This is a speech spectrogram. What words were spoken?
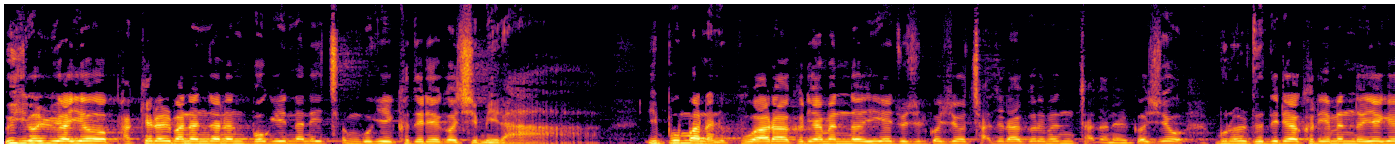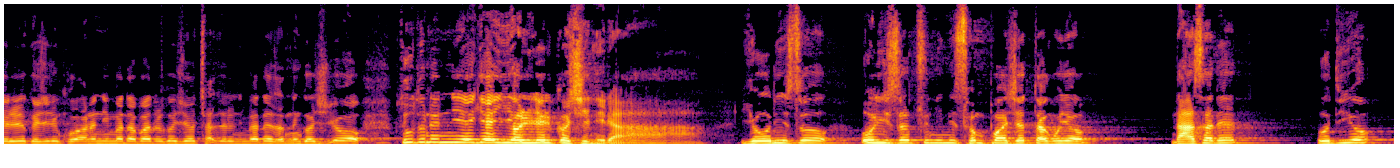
의를 위하여 박해를 받는 자는 복이 있나니 천국이 그들의 것임이라. 이뿐만 아니라 구하라 그리하면 너희에게 주실 것이요 찾으라 그러면 찾아낼 것이요 문을 두드리라 그리하면 너희에게 열릴 것이니 구하는 이마다 받을 것이요 찾으는 이마다 찾는 것이요 두드리는 이에게 열릴 것이니라. 이 어디서 어디서 주님이 선포하셨다고요? 나사렛 어디요?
